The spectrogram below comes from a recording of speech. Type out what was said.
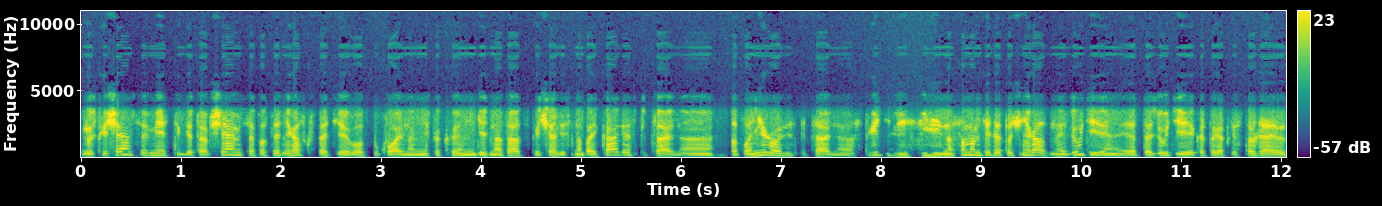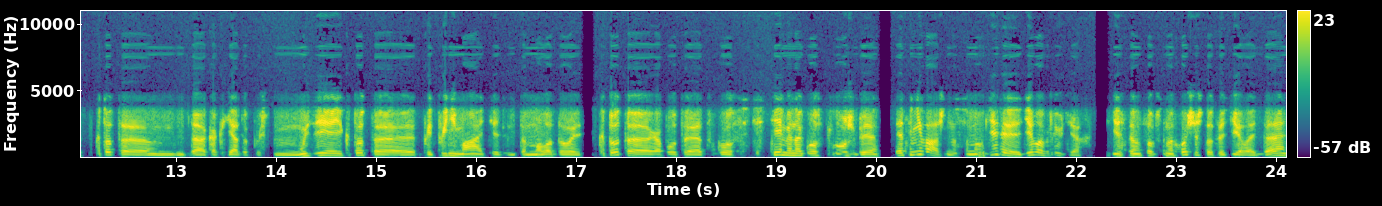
Мы встречаемся вместе, где-то общаемся. Последний раз, кстати, вот буквально несколько недель назад встречались на Байкале специально, запланировали специально, встретились. И на самом деле это очень разные люди. Это люди, которые представляют кто-то, да, как я, допустим, музей, кто-то предприниматель, там, молодой, кто-то работает в госсистеме на госслужбе. Это не важно, на самом деле дело в людях. Если он, собственно, хочет что-то делать, да,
